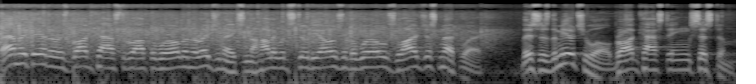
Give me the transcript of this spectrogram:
Family Theater is broadcast throughout the world and originates in the Hollywood studios of the world's largest network. This is the Mutual Broadcasting System.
